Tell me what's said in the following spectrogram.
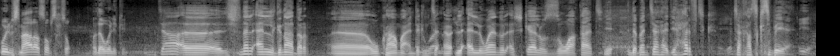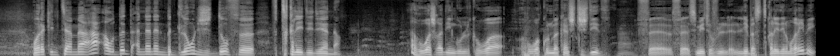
ويلبس مع راسو بصحته. هذا هو اللي كاين. أنت آه، شفنا الآن القناضر آه، وكهما عندك انت آه، الألوان والأشكال والزواقات. دابا انت هذه حرفتك انت خاصك تبيع. ولكن انت مع أو ضد أننا نبدلو ونجدو في في التقليدي ديالنا. هو اش غادي نقول لك؟ هو هو كل ما كانش تجديد في, في سميتو في اللباس التقليدي المغربي.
